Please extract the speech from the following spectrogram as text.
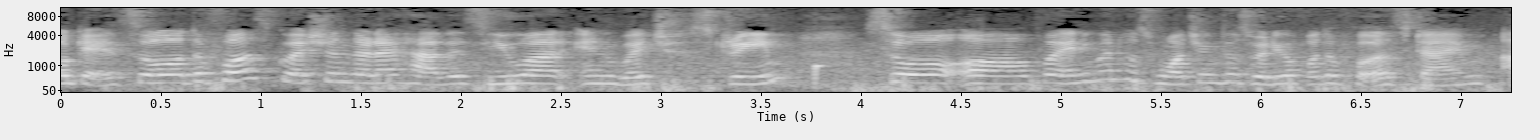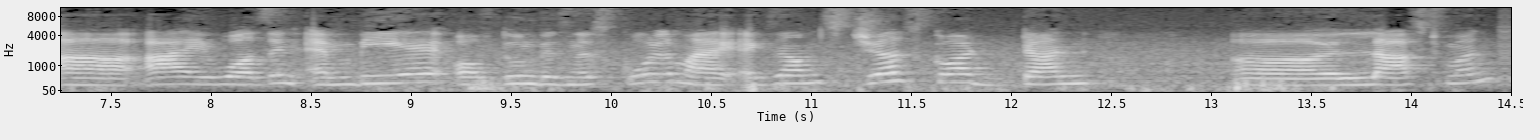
Okay so the first question that I have is you are in which stream? So uh, for anyone who's watching this video for the first time uh, I was in MBA of Doon Business School. My exams just got done uh, last month.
